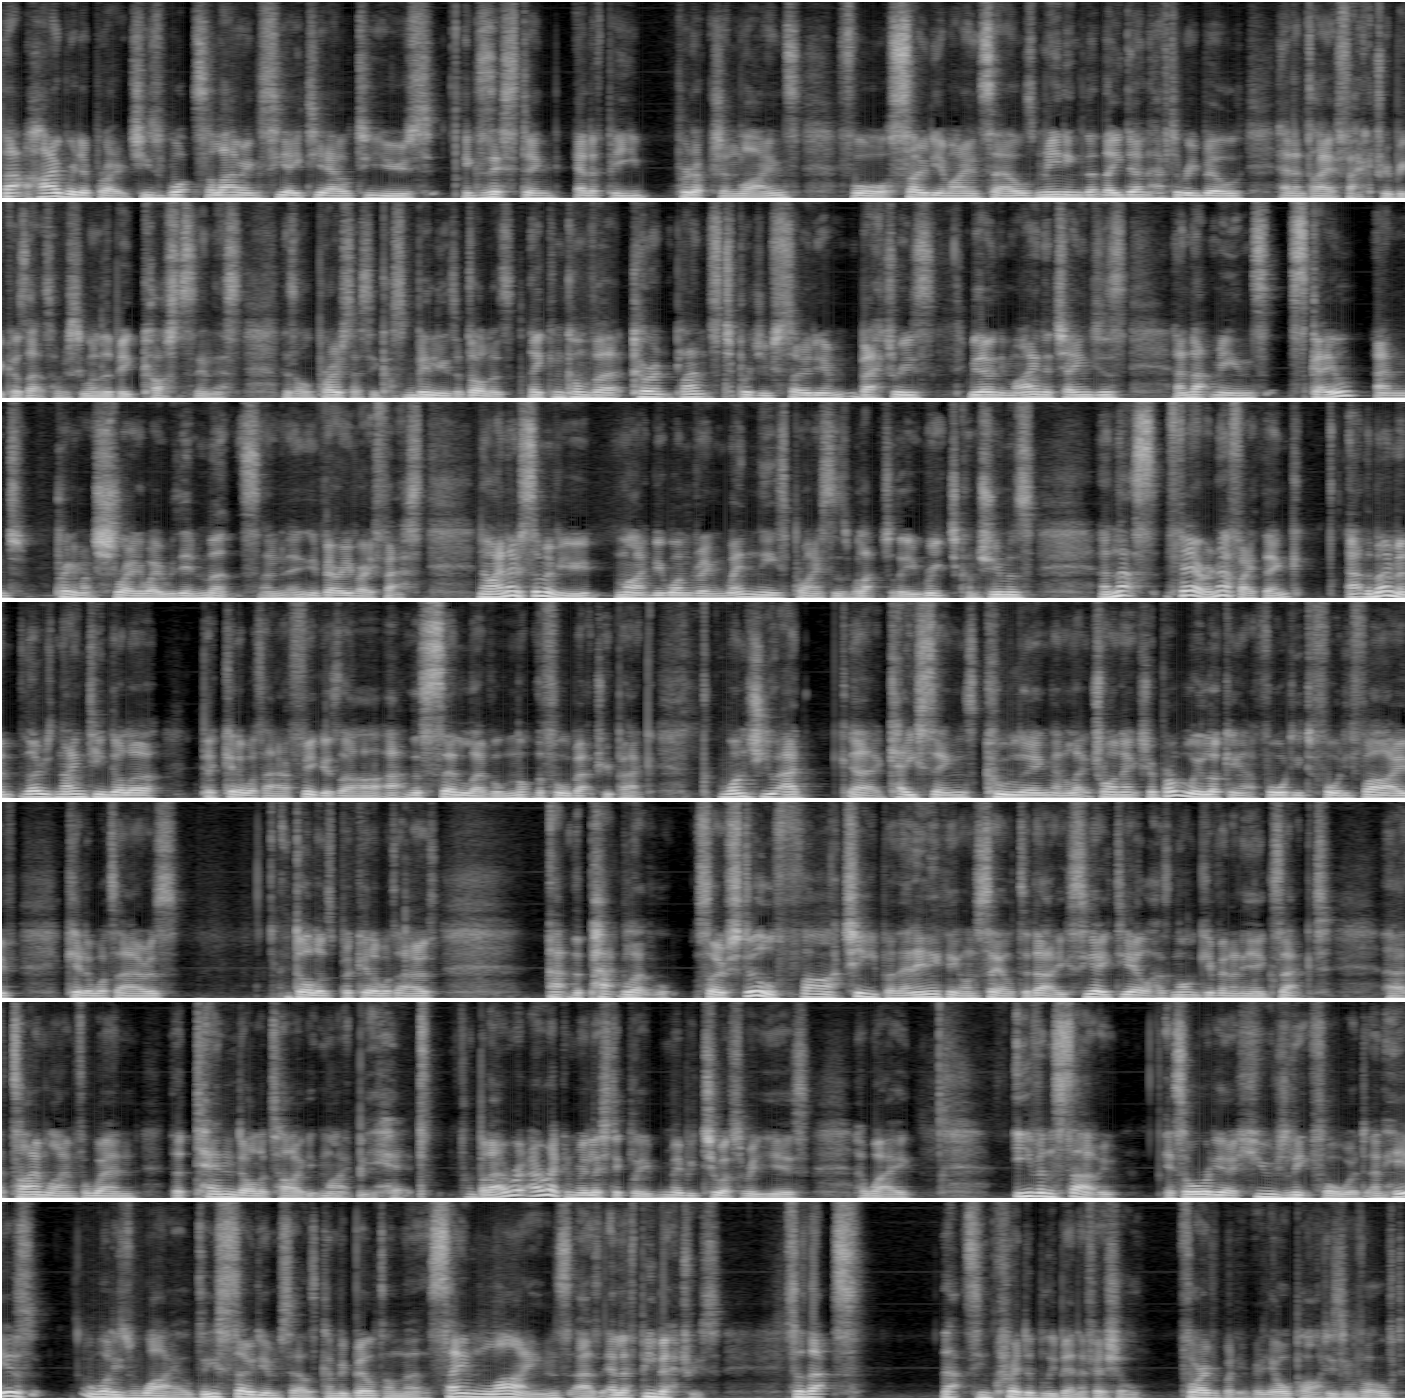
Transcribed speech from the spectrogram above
That hybrid approach is what's allowing CATL to use existing LFP production lines for sodium ion cells, meaning that they don't have to rebuild an entire factory because that's obviously one of the big costs in this, this whole process. It costs billions of dollars. They can convert current plants to produce sodium batteries with only minor changes, and that means scale and pretty much straight away within months and very, very fast. Now, I know some of you might be wondering when these prices will actually reach consumers, and that's fair enough, I think. At the moment, those $19 per kilowatt hour figures are at the cell level, not the full battery pack. Once you add uh, casings, cooling, and electronics, you're probably looking at 40 to 45 kilowatt hours, dollars per kilowatt hours at the pack level. So still far cheaper than anything on sale today. CATL has not given any exact uh, timeline for when the $10 target might be hit. But I, re I reckon realistically, maybe two or three years away. Even so, it's already a huge leap forward. And here's what is wild these sodium cells can be built on the same lines as LFP batteries. So that's that's incredibly beneficial for everybody, really, all parties involved.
